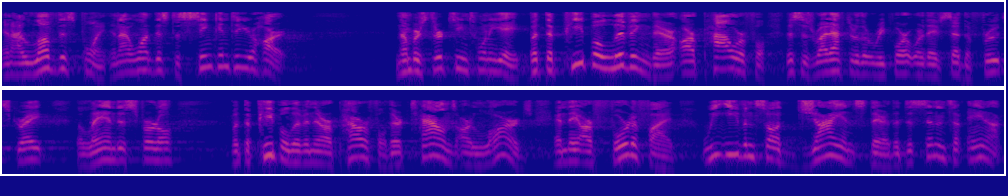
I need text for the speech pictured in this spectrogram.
And I love this point, and I want this to sink into your heart. Numbers 13:28. But the people living there are powerful. This is right after the report where they've said the fruit's great, the land is fertile, but the people living there are powerful. Their towns are large and they are fortified. We even saw giants there, the descendants of Anak.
